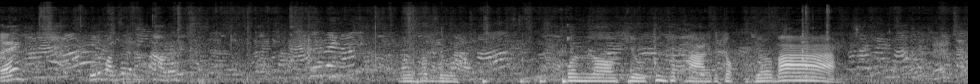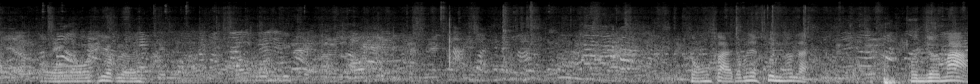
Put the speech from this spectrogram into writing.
เอ้งซื้อสปอนเซอร์น้ำเปล่าเลยดูครับดู คนรอคิวขึ้นสะพานกระจกเยอะบ้าโอ้เทียบเลยสงสัยจะไม่ได้ขึ้นนั่นแหละ คนเยอะมาก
